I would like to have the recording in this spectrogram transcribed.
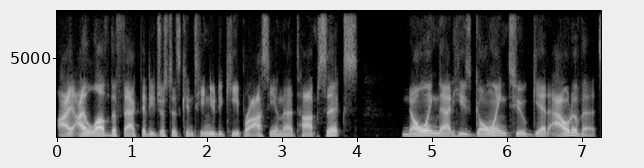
I I love the fact that he just has continued to keep Rossi in that top six, knowing that he's going to get out of it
